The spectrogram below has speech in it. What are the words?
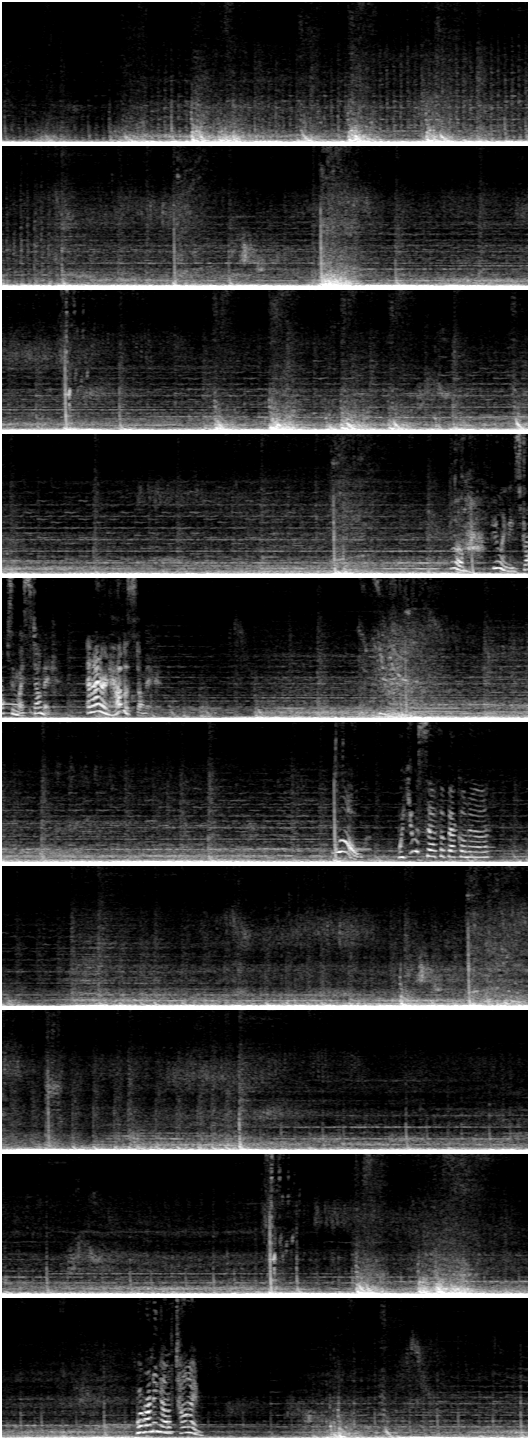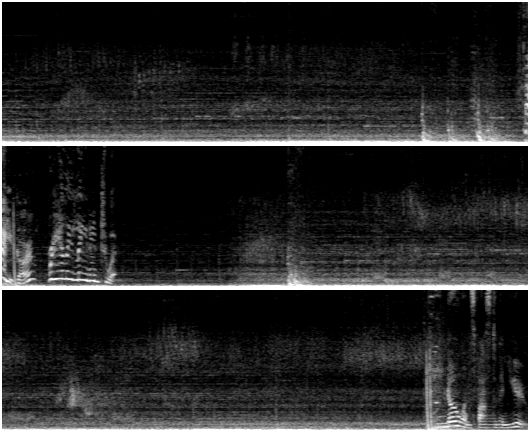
Ugh, feeling these drops in my stomach. And I don't have a stomach. Whoa! Were you a surfer back on Earth? Running out of time. There you go. Really lean into it. No one's faster than you.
